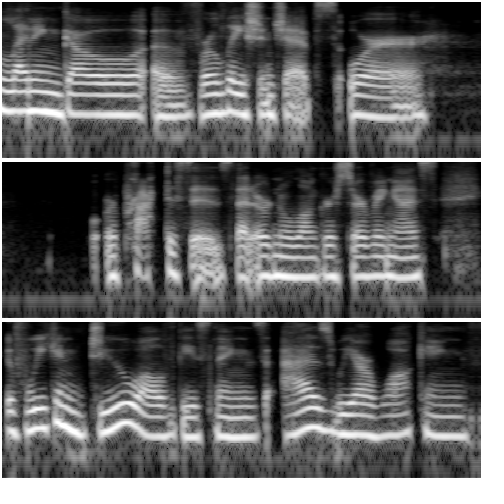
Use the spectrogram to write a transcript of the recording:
letting go of relationships or or practices that are no longer serving us. If we can do all of these things as we are walking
